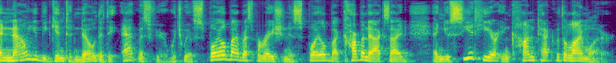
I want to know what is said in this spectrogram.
And now you begin to know that the atmosphere, which we have spoiled by respiration, is spoiled by carbon dioxide, and you see it here in contact with the lime water.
